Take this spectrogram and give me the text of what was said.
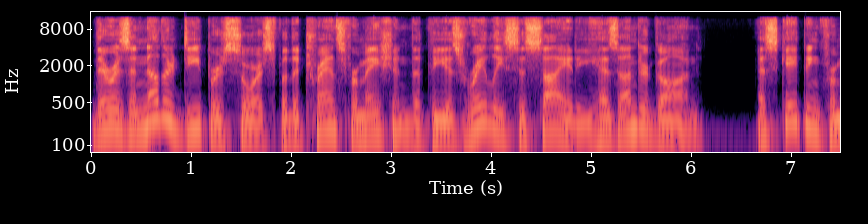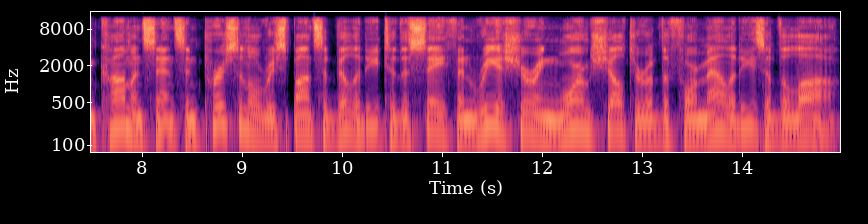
There is another deeper source for the transformation that the Israeli society has undergone, escaping from common sense and personal responsibility to the safe and reassuring warm shelter of the formalities of the law.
